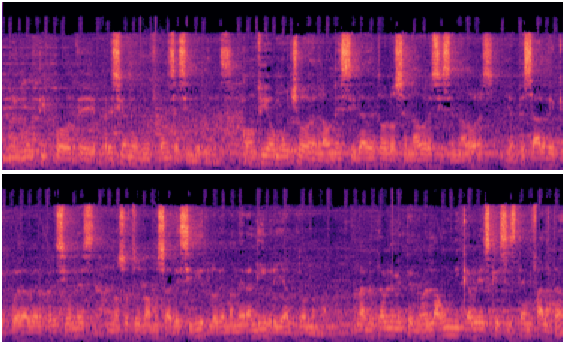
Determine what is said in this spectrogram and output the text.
ningún tipo de presiones de influencias indebidas. Confío mucho en la honestidad de todos los senadores y senadoras y a pesar de que pueda haber presiones, nosotros vamos a decidirlo de manera libre y autónoma. Lamentablemente no es la única vez que se está en falta,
